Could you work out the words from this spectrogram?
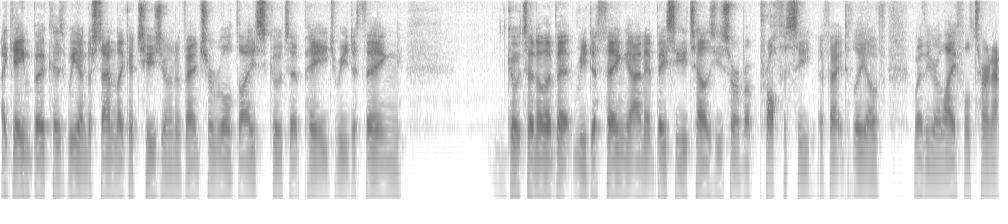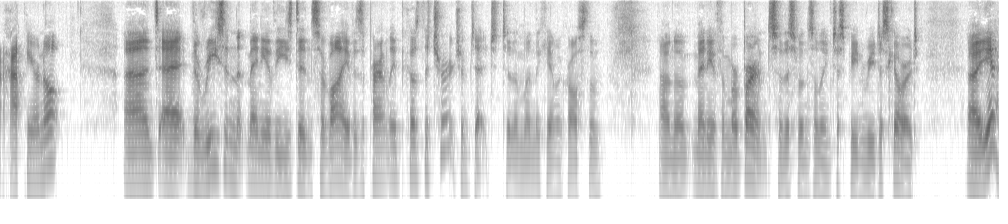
a game book as we understand, like a choose your own adventure. Roll dice, go to a page, read a thing, go to another bit, read a thing, and it basically tells you sort of a prophecy, effectively, of whether your life will turn out happy or not. And uh, the reason that many of these didn't survive is apparently because the church objected to them when they came across them, and uh, many of them were burnt. So this one's only just been rediscovered. Uh, yeah,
